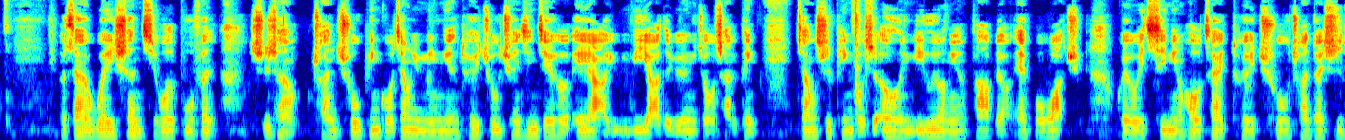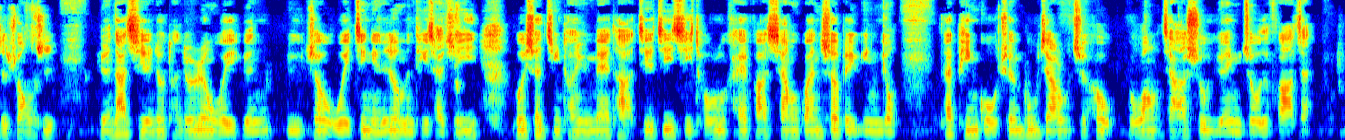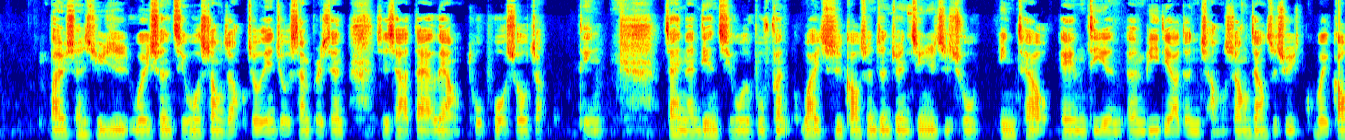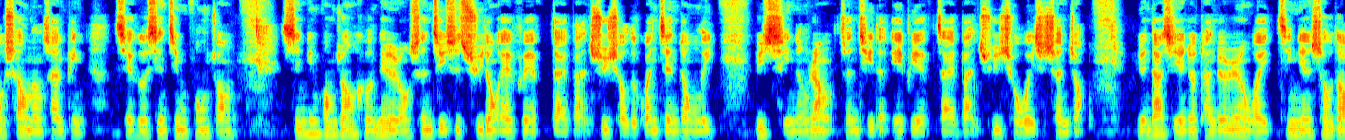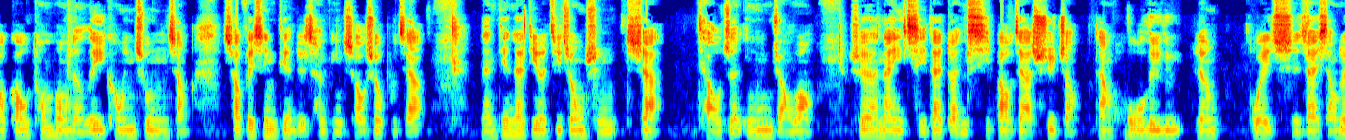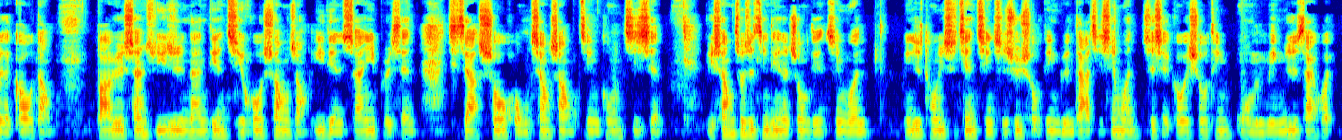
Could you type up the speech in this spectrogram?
而在微盛期货的部分，市场传出苹果将于明年推出全新结合 AR 与 VR 的元宇宙产品，将是苹果自二零一六年发表 Apple Watch，回为七年后再推出穿戴式的装置。远大旗研究团队认为，元宇宙为今年热门题材之一，威盛集团与 Meta 皆积极投入开发相关设备与应用，在苹果宣布加入之后，有望加速元宇宙的发展。八月三十一日，威盛期货上涨九点九三 percent，写下带量突破收涨停。在南电期货的部分，外资高盛证券近日指出，Intel、AMD、NVIDIA 等厂商将持续为高效能产品结合先进封装。先进封装和内容升级是驱动 FF 载板需求的关键动力，预期能让整体的 ABF 载板需求维持成长。元大企研究团队认为，今年受到高通膨等利空因素影响，消费性电子产品销售不佳。南电在第二季中旬下调整营运展望，虽然难以期待短期报价续涨，但获利率仍维持在相对的高档。八月三十一日，南电期货上涨一点三一 percent，期价收红向上进攻季线。以上就是今天的重点新闻。明日同一时间，请持续锁定元大旗新闻。谢谢各位收听，我们明日再会。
